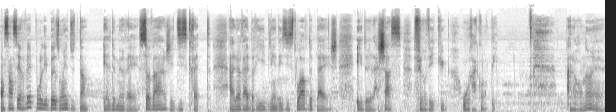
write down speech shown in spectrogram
On s'en servait pour les besoins du temps. Elles demeuraient sauvages et discrètes. À leur abri, bien des histoires de pêche et de la chasse furent vécues ou racontées. Alors, on a un-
